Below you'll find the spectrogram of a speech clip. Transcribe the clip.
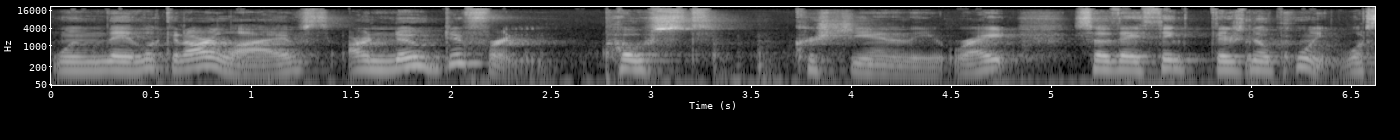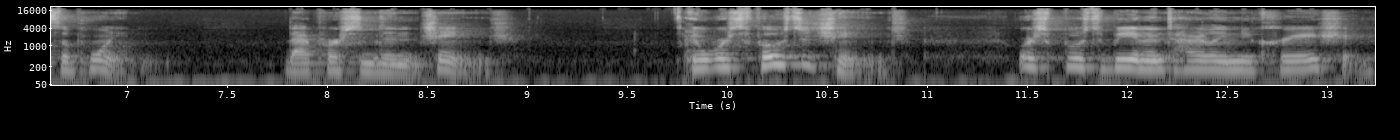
when they look at our lives, are no different post Christianity, right? So they think there's no point. What's the point? That person didn't change. And we're supposed to change. We're supposed to be an entirely new creation.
